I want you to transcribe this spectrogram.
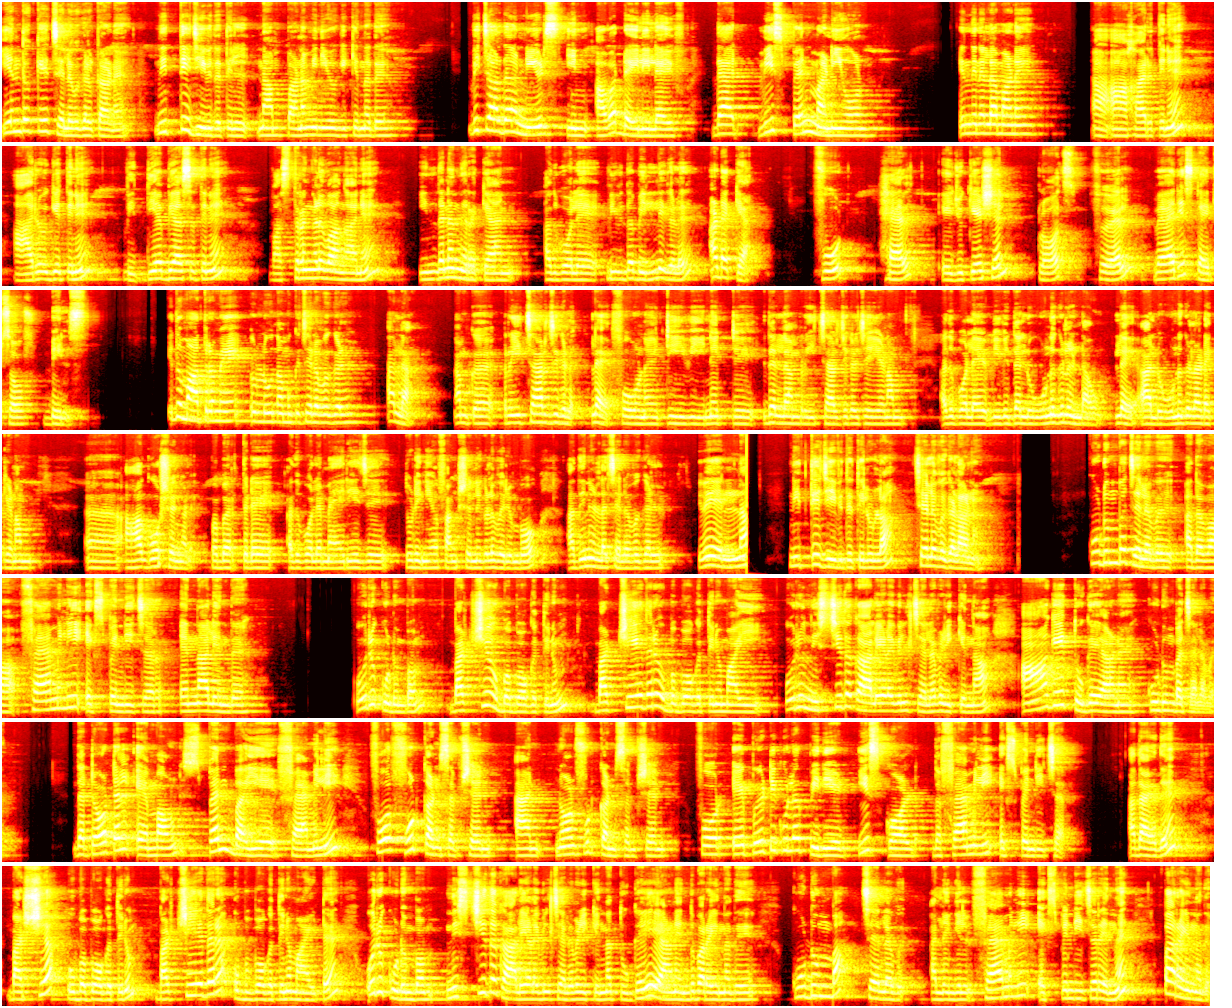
എന്തൊക്കെ ചെലവുകൾക്കാണ് നിത്യജീവിതത്തിൽ നാം പണം വിനിയോഗിക്കുന്നത്? Which are the needs in our daily life that we spend money on എന്തിനെല്ലാമാണ്? ആ ആഹാരത്തിന് ആരോഗ്യത്തിന് വിദ്യാഭ്യാസത്തിന് വസ്ത്രങ്ങൾ വാങ്ങാൻ ഇന്ധനം നിറയ്ക്കാൻ അതുപോലെ വിവിധ ബില്ലുകൾ അടയ്ക്കാൻ. Food health education clothes fuel various types of bills ഇത് മാത്രമേ ഉള്ളൂ നമുക്ക് ചിലവുകൾ. അല്ല നമുക്ക് റീചാർജുകൾ അല്ലേ? ഫോണ് ടി വി നെറ്റ് ഇതെല്ലാം റീചാർജുകൾ ചെയ്യണം. അതുപോലെ വിവിധ ലോണുകൾ ഉണ്ടാവും അല്ലേ? ആ ലോണുകൾ അടയ്ക്കണം. ആഘോഷങ്ങൾ ഇപ്പോൾ ബർത്ത്ഡേ അതുപോലെ മാരേജ് തുടങ്ങിയ ഫംഗ്ഷനുകൾ വരുമ്പോൾ അതിനുള്ള ചിലവുകൾ ഇവയെല്ലാം നിത്യജീവിതത്തിലുള്ള ചിലവുകളാണ്. കുടുംബ ചെലവ് അഥവാ ഫാമിലി എക്സ്പെൻഡിച്ചർ എന്നാൽ എന്ത്? ഒരു കുടുംബം ഭക്ഷ്യ ഉപഭോഗത്തിനും ഭക്ഷ്യേതര ഉപഭോഗത്തിനുമായി ഒരു നിശ്ചിത കാലയളവിൽ ചെലവഴിക്കുന്ന ആകെ തുകയാണ് കുടുംബ ചെലവ്. The total amount spend by a family for food consumption and non food consumption for a particular period is called the family expenditure അതായത് ഭക്ഷ്യ ഉപഭോഗത്തിനും ഭക്ഷ്യേതര ഉപഭോഗത്തിനുമായിട്ട് ഒരു കുടുംബം നിശ്ചിത കാലയളവിൽ ചെലവഴിക്കുന്ന തുകയെയാണ് എന്തു പറയുന്നത്? കുടുംബ ചെലവ് അല്ലെങ്കിൽ ഫാമിലി എക്സ്പെൻഡിച്ചർ എന്ന് പറയുന്നത്.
